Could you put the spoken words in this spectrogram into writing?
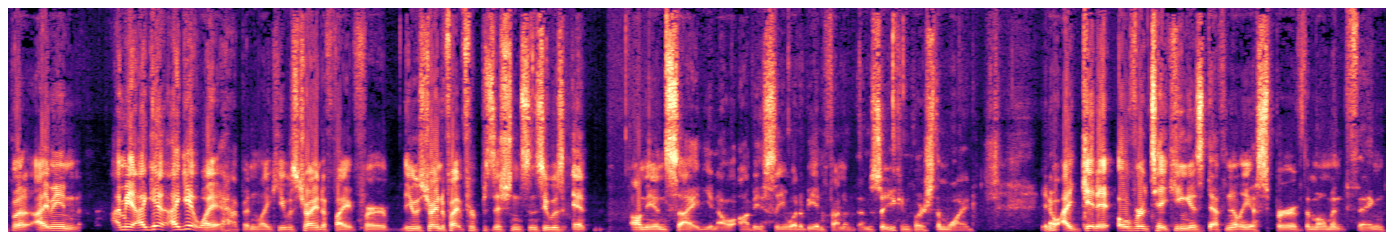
but I mean, I mean, I get, I get why it happened. Like he was trying to fight for, he was trying to fight for position since he was in, on the inside. You know, obviously you want to be in front of them so you can push them wide. You know, I get it. Overtaking is definitely a spur of the moment thing,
